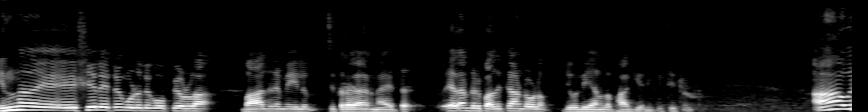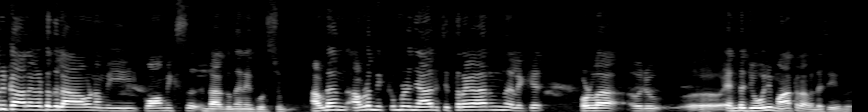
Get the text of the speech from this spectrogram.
ഇന്ന് ഏഷ്യയിലെ ഏറ്റവും കൂടുതൽ കോപ്പിയുള്ള ബാലരമയിലും ചിത്രകാരനായിട്ട് ഏതാണ്ട് ഒരു പതിറ്റാണ്ടോളം ജോലി ചെയ്യാനുള്ള ഭാഗ്യം എനിക്ക് കിട്ടിയിട്ടുണ്ട്. ആ ഒരു കാലഘട്ടത്തിലാവണം ഈ കോമിക്സ് ഉണ്ടാക്കുന്നതിനെക്കുറിച്ചും അവിടെ അവിടെ നിൽക്കുമ്പോഴും ഞാൻ ഒരു ചിത്രകാരൻ നിലയ്ക്ക് ഉള്ള ഒരു എന്റെ ജോലി മാത്രമല്ല ചെയ്തത്.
